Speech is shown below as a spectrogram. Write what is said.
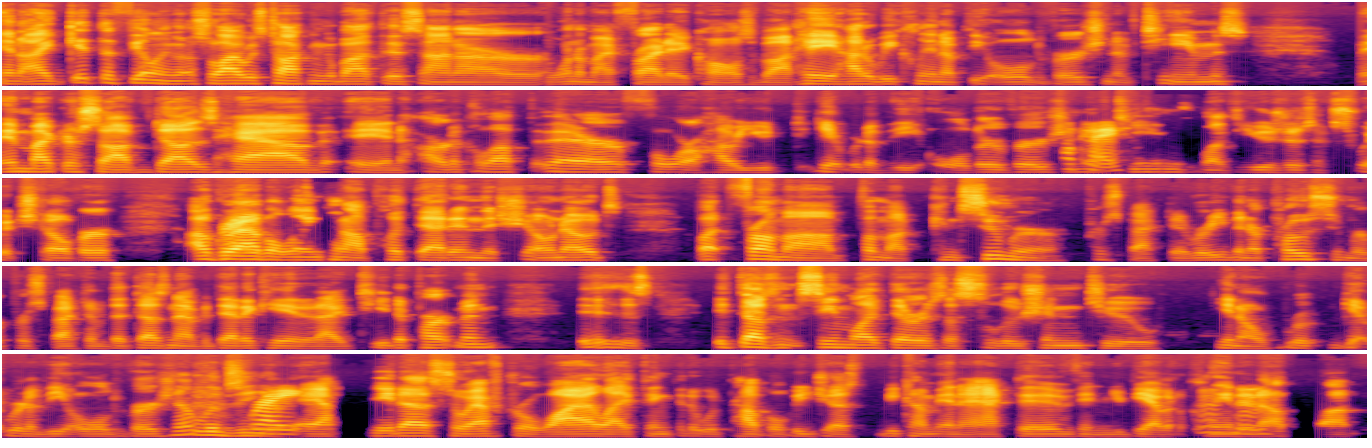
And I get the feeling so I was talking about this on our one of my Friday calls about, hey, how do we clean up the old version of Teams? And Microsoft does have an article up there for how you get rid of the older version Okay. of Teams once users have switched over. I'll grab Right. a link and I'll put that in the show notes. But from a from a consumer perspective or even a prosumer perspective that doesn't have a dedicated IT department, is it doesn't seem like there is a solution to you know get rid of the old version. It lives in Right. your app data, so after a while, I think that it would probably just become inactive and you'd be able to clean it Mhm. up. But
